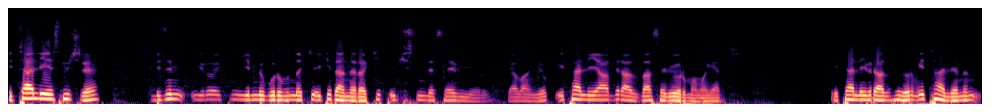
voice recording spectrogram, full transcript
İtalya, İsviçre. Bizim Euro 2020 grubundaki iki tane rakip. ikisini de sevmiyorum. Yalan yok. İtalya'yı biraz daha seviyorum ama gerçi. İtalya'yı biraz daha seviyorum. İtalya'nın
